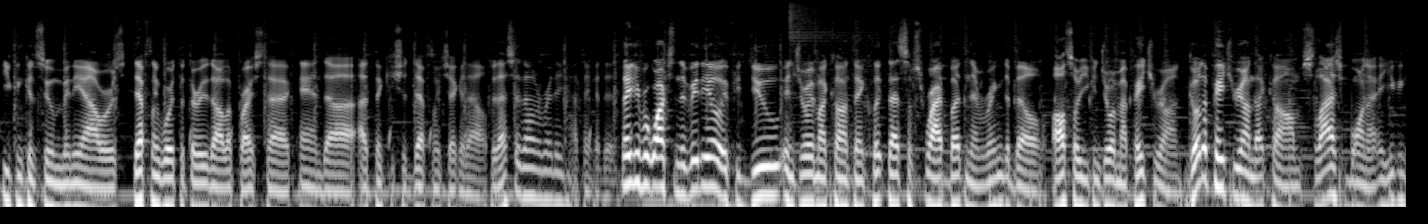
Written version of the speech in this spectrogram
You can consume many hours. Definitely worth the $30 price tag, and uh, I think you should definitely check it out. Did I say that already? I think I did. Thank you for watching the video. If you do enjoy my content, click that subscribe button and ring the bell. Also, you can join my Patreon. Go to patreon.com slash BWANA, and you can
